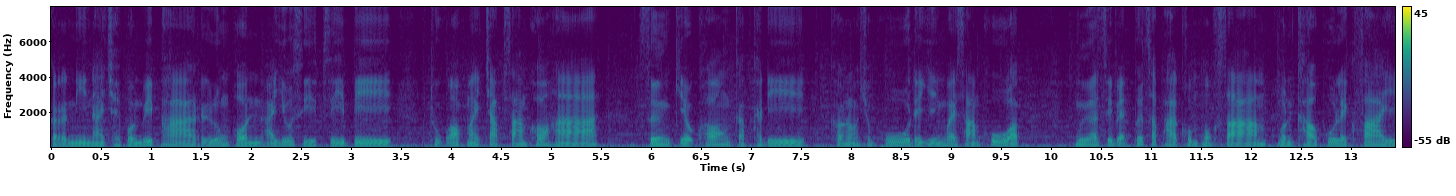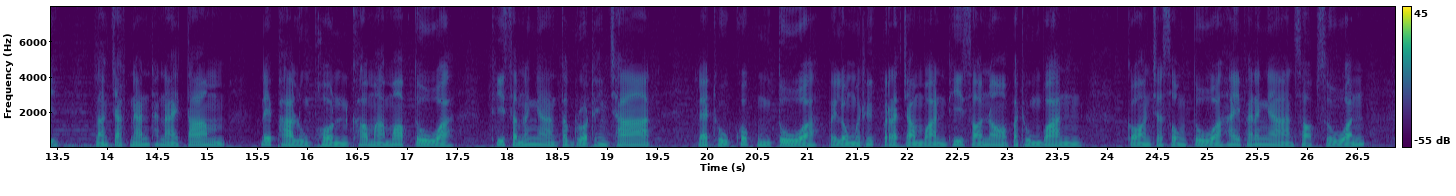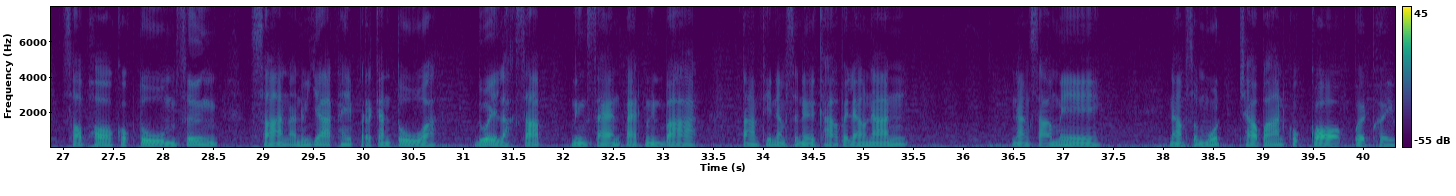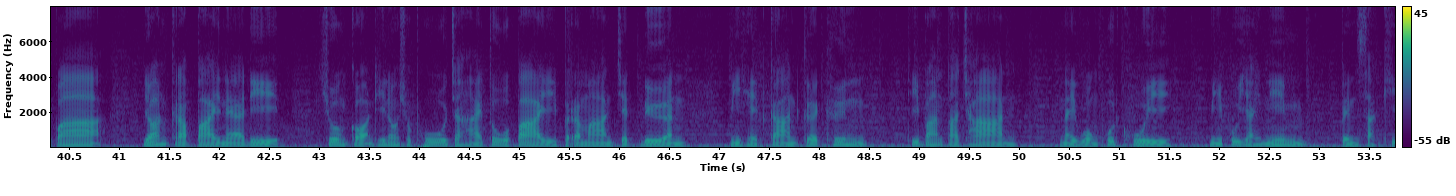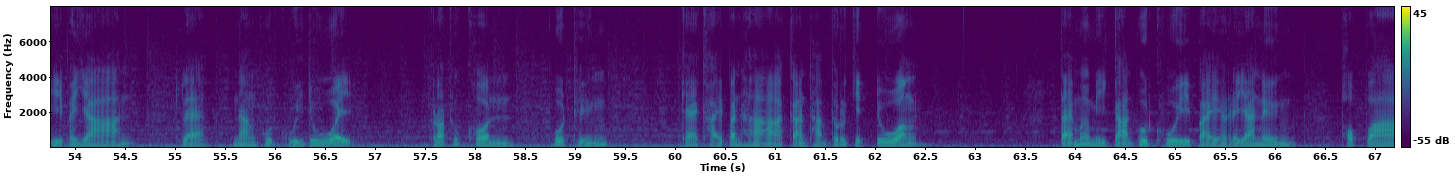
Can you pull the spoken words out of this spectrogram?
กรณีนายชัยพลวิภาหรือลุงพลอายุ 44 ปี ถูกออกหมายจับ 3 ข้อหา ซึ่งเกี่ยวข้องกับคดีของน้องชมพู่เด็กหญิงวัย 3 ขวบ เมื่อ 11 พฤษภาคม 63 บนเขาภูเหล็กไฟ หลังจากนั้นทนายตั้มได้พาลุงพลเข้ามามอบตัวที่สำนักงงานตำรวจแห่งชาติ และถูกควบคุมตัวไปลงบันทึกประจำวันที่สอนอปทุมวัน ก่อนจะส่งตัวให้พนักงานสอบสวน สพกกตูมซึ่ง ศาลอนุญาตให้ประกันตัว ด้วยหลักทรัพย์ 180,000 บาท ตามที่นำเสนอข่าวไปแล้วนั้น นางสาวเมนามสมมุติชาวบ้านกกอกเปิดเผยว่า ย้อนกลับไปในอดีต ช่วงก่อนที่น้องชมพู่จะหายตัวไปประมาณ 7 เดือน มีเหตุการณ์เกิดขึ้นที่บ้านตาชาญ ในวงพูดคุย มีผู้ใหญ่นิ่ม เป็นสักขีพยาน และนั่งพูดคุยด้วย เพราะทุกคน พูดถึง แก้ไขปัญหาการทำธุรกิจด้วง แต่เมื่อมีการพูดคุยไประยะหนึ่ง พบว่า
